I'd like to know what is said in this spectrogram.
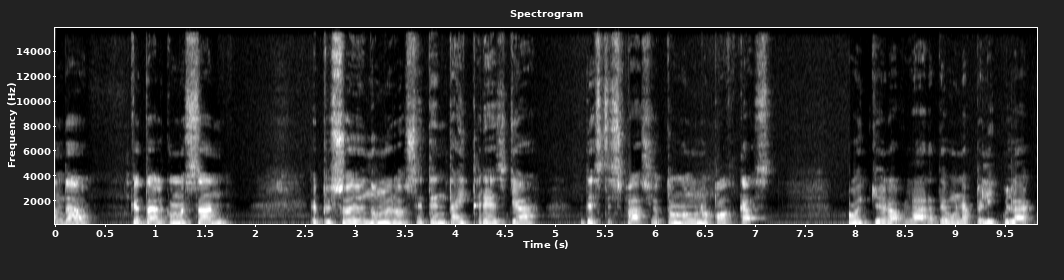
banda? ¿Qué tal? ¿Cómo están? Episodio número 73 ya de este espacio Toma Uno Podcast. Hoy quiero hablar de una película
